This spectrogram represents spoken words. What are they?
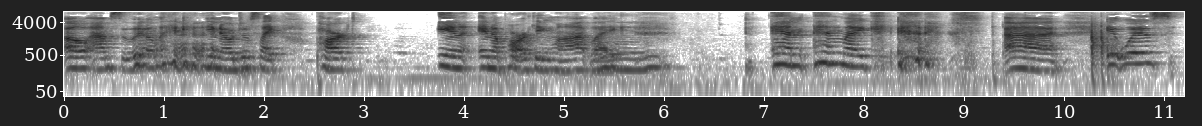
Oh, absolutely. you know, just like parked in in a parking lot, like, Mm-hmm. and and like, uh, it was.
